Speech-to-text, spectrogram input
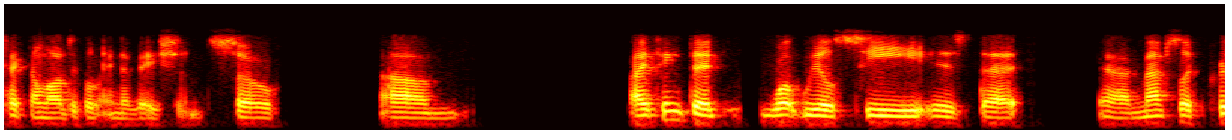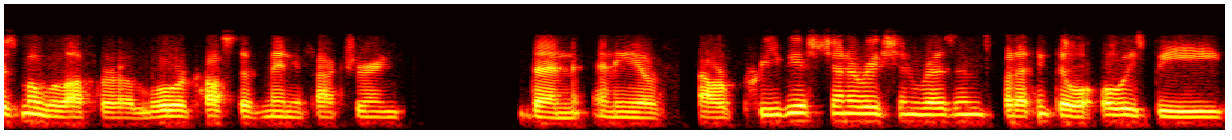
technological innovation. So um, I think that what we'll see is that uh, MabSelect Prisma will offer a lower cost of manufacturing than any of our previous generation resins, but I think there will always be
